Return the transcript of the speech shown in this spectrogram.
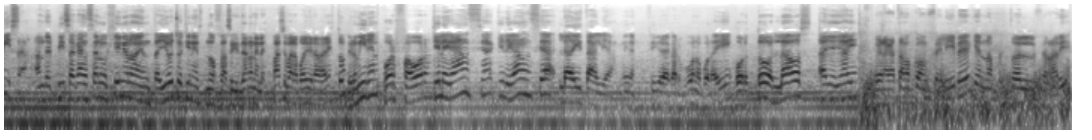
Pizza. Under Pizza acá en San Eugenio 98, quienes nos facilitaron el espacio para poder grabar esto. Pero miren, por favor, qué elegancia, qué elegancia la de Italia. Miren, fibra de carbono por ahí, por todos lados. Ay, ay, ay. Bueno, acá estamos con Felipe, quien nos prestó el Ferrari.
